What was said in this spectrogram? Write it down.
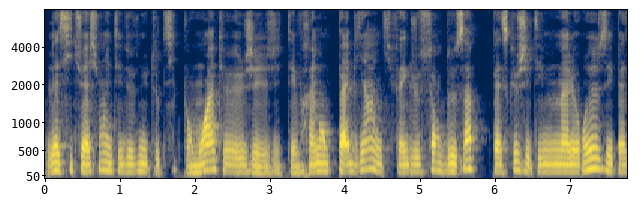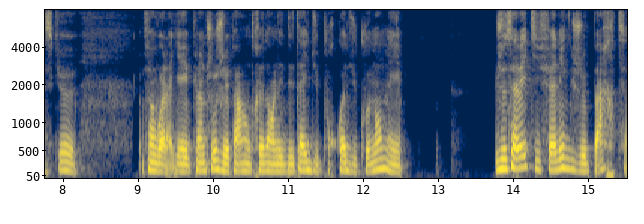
la situation était devenue toxique pour moi, que j'étais vraiment pas bien et qu'il fallait que je sorte de ça parce que j'étais malheureuse et parce que... Enfin voilà, il y avait plein de choses, je vais pas rentrer dans les détails du pourquoi, du comment, mais je savais qu'il fallait que je parte.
